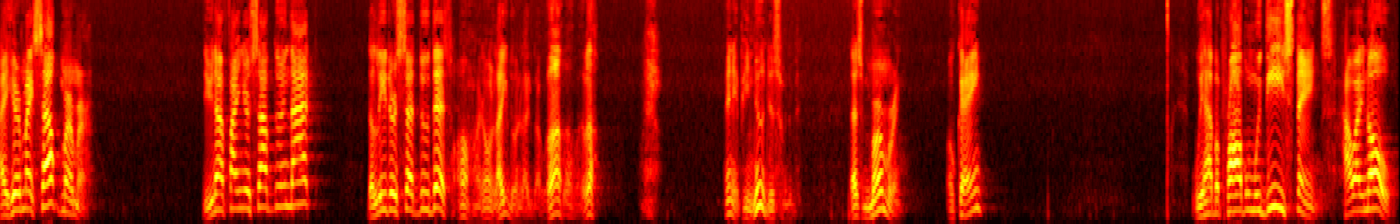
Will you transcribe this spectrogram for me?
I hear myself murmur. Do you not find yourself doing that? The leader said, Do this. Oh, I don't like doing like that. Blah, blah, blah. And if he knew this would been. That's murmuring. Okay? We have a problem with these things. How I know?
